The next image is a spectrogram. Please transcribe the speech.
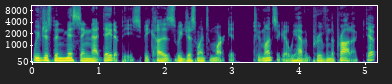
We've just been missing that data piece because we just went to market two months ago. We haven't proven the product. Yep.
